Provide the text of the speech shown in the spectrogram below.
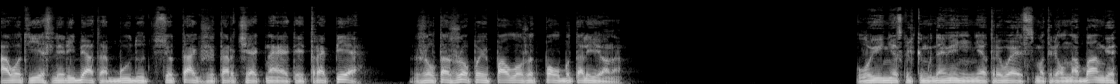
А вот если ребята будут все так же торчать на этой тропе, желтожопые положат пол батальона. Луи несколько мгновений, не отрываясь, смотрел на Банга,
